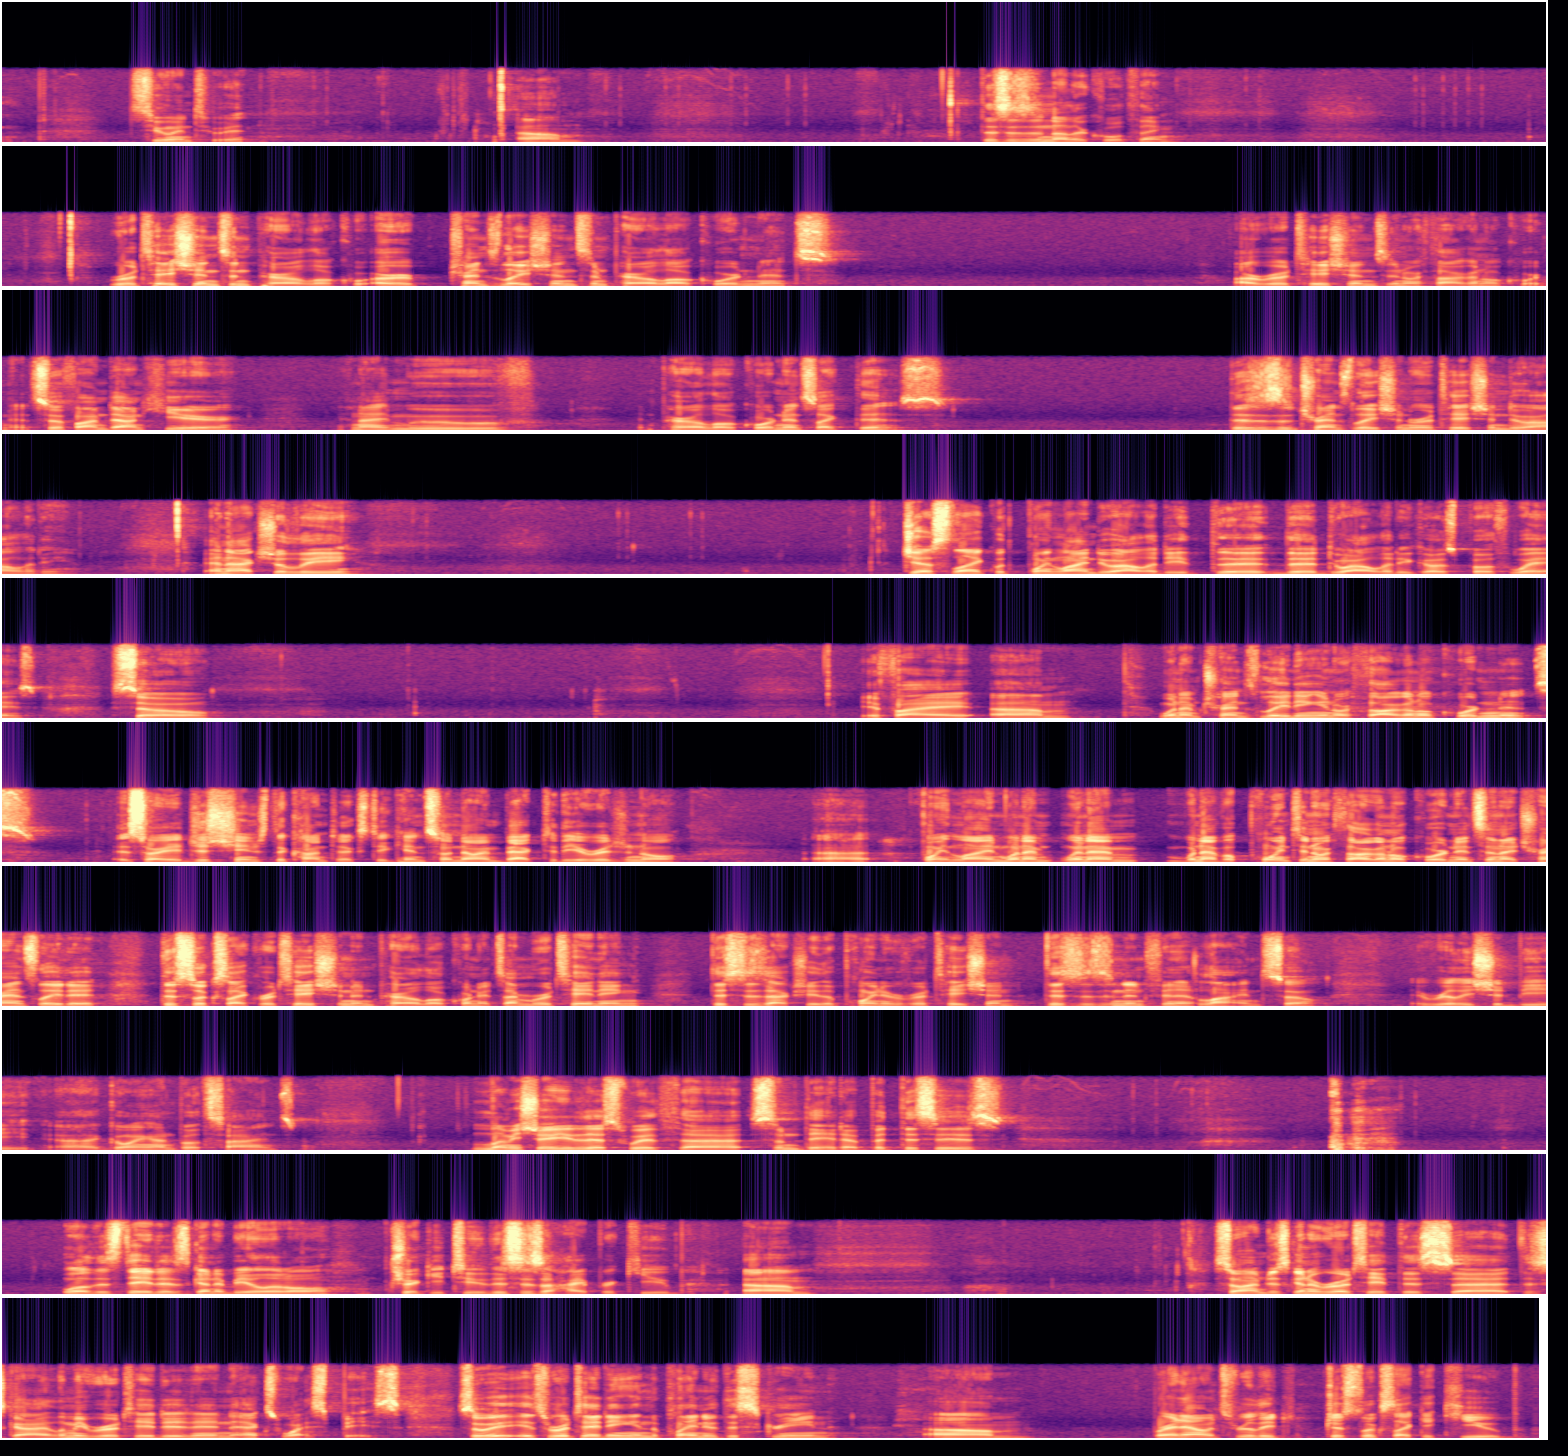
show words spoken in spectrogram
too into it. Um, this is another cool thing. Rotations in parallel, or translations in parallel coordinates are rotations in orthogonal coordinates. So if I'm down here and I move in parallel coordinates like this, this is a translation rotation duality. And actually, just like with point line duality, the, the duality goes both ways. So if I, um, when I'm translating in orthogonal coordinates, sorry, I just changed the context again. So now I'm back to the original uh, point line. When, I'm, when, I'm, when I have a point in orthogonal coordinates and I translate it, this looks like rotation in parallel coordinates. I'm rotating, this is actually the point of rotation. This is an infinite line, so it really should be uh, going on both sides. Let me show you this with uh, some data, but this is, well, this data is going to be a little tricky too. This is a hypercube. Um, so I'm just going to rotate this, uh, this guy. Let me rotate it in XY space. So it, it's rotating in the plane of the screen, um, Right now, it's really just looks like a cube.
